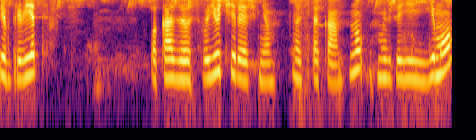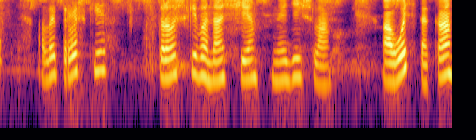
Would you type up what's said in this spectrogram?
Всім привіт! Показую свою черешню. Ось така. Ну, ми вже її їмо, але трошки, трошки вона ще не дійшла. А ось така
